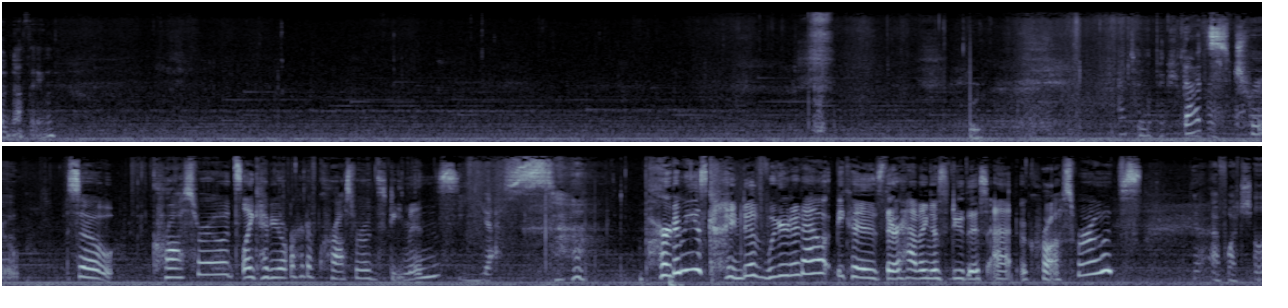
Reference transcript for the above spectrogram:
of nothing. I took a picture. That's true. So, Crossroads, like, have you ever heard of Crossroads Demons? Yes. Part of me is kind of weirded out because they're having us do this at a crossroads. Yeah, I've watched a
